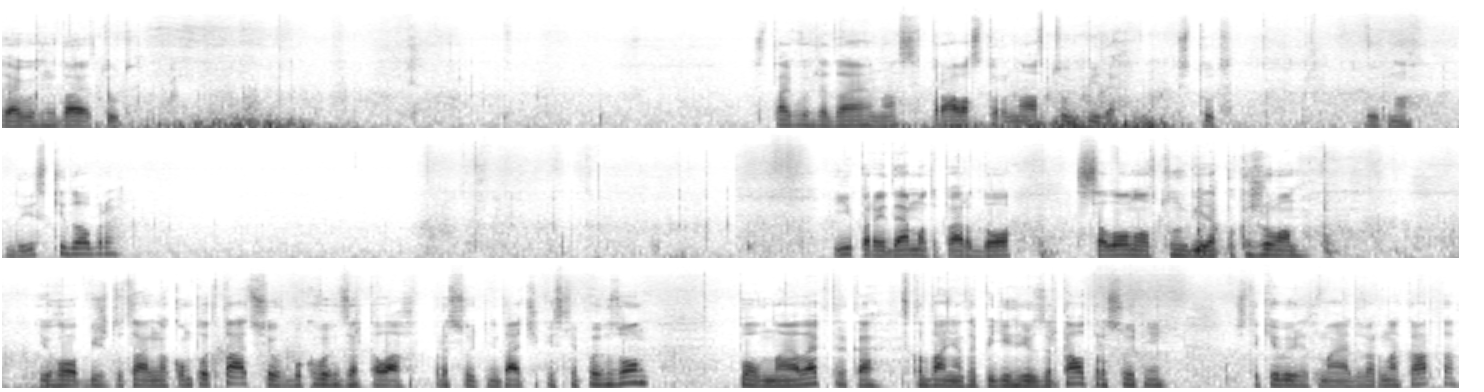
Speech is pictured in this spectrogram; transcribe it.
як виглядає тут. Так виглядає у нас права сторона автомобіля. Ось тут видно диски добре. І перейдемо тепер до салону автомобіля. Покажу вам його більш детальну комплектацію. В бокових дзеркалах присутні датчики сліпих зон, повна електрика, складання та підігрів дзеркал присутній. Ось такий вигляд має дверна карта.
